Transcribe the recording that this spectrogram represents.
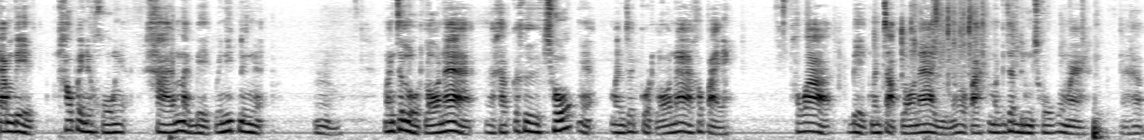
กำเบรกเข้าไปในโค้งเนี่ยคาน้ำหนักเบรกไว้นิดนึงเนี่ยอืม มันจะโหลดล้อหน้านะครับ ก็คือโชคเนี่ยมันจะกดล้อหน้าเข้าไป เพราะว่าเบรกมันจับล้อหน้าอยู่นึกอกปะมันก็จะดึงโชคออกมานะครับ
